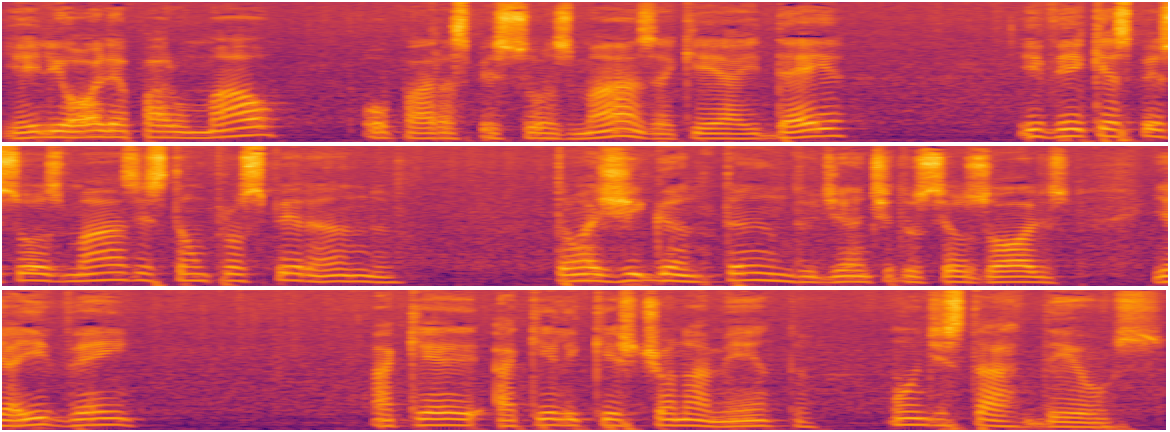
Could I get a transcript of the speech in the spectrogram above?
E ele olha para o mal ou para as pessoas más, é que é a ideia, e vê que as pessoas más estão prosperando, estão agigantando diante dos seus olhos. E aí vem aquele questionamento: onde está Deus?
